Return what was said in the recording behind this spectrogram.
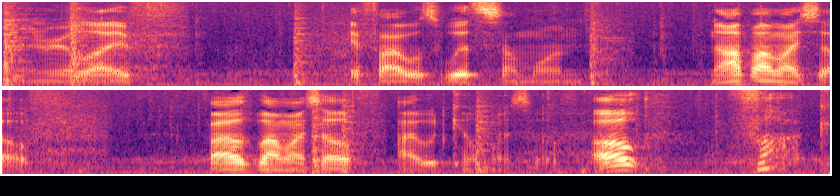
in real life if I was with someone, not by myself. If I was by myself, I would kill myself. Oh, fuck.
